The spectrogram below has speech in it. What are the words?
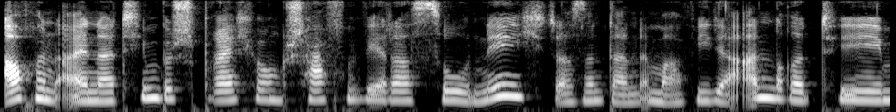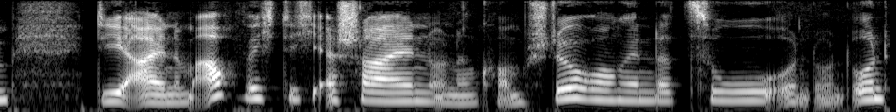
Auch in einer Teambesprechung schaffen wir das so nicht. Da sind dann immer wieder andere Themen, die einem auch wichtig erscheinen und dann kommen Störungen dazu und, und, und.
